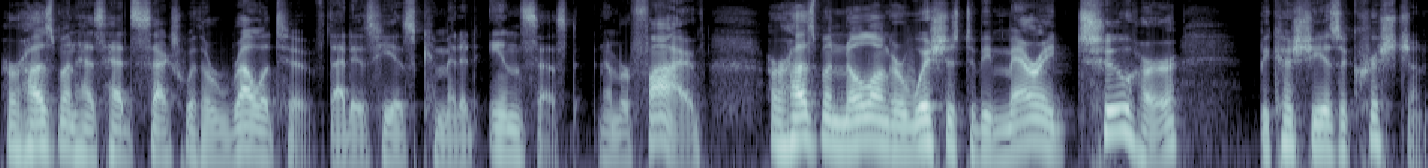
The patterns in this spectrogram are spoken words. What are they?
her husband has had sex with a relative, that is, he has committed incest. Number five, her husband no longer wishes to be married to her because she is a Christian.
